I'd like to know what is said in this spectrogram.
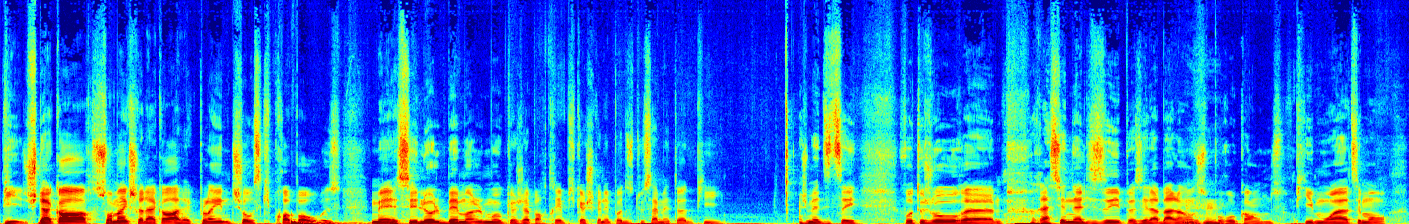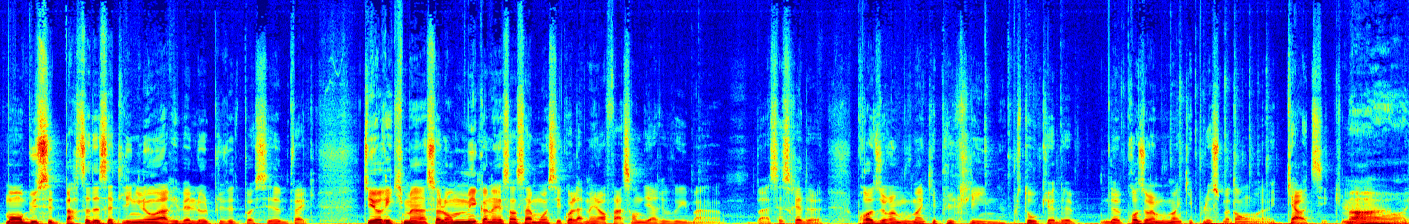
Puis je suis d'accord, sûrement que je serais d'accord avec plein de choses qu'il propose, mais c'est là le bémol, moi, que j'apporterais, puis que je connais pas du tout sa méthode. Puis je me dis, tu sais, faut toujours euh, rationaliser, peser la balance Mhm. du pour ou contre. Puis moi, tu sais, mon, mon but, c'est de partir de cette ligne-là, arriver là le plus vite possible. Fait que théoriquement, selon mes connaissances à moi, c'est quoi la meilleure façon d'y arriver? Ben, ben, ce serait de produire un mouvement qui est plus clean, plutôt que de, de produire un mouvement qui est plus, mettons, euh, chaotique. là, Ah, ouais.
